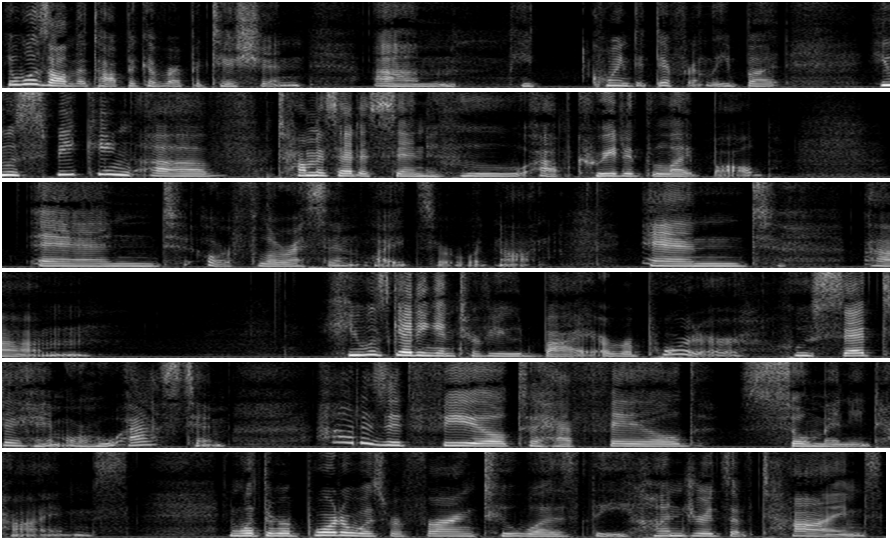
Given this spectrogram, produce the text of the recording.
it was on the topic of repetition. Um, coined it differently, but he was speaking of Thomas Edison, who uh, created the light bulb and or fluorescent lights or whatnot, and um, he was getting interviewed by a reporter who said to him, or who asked him, How does it feel to have failed so many times? And what the reporter was referring to was the hundreds of times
